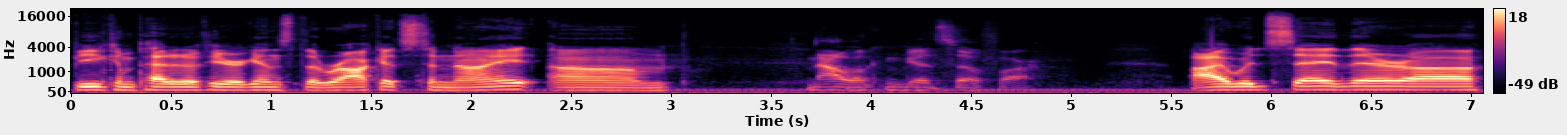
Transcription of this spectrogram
be competitive here against the Rockets tonight. Um, not looking good so far. I would say they're uh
